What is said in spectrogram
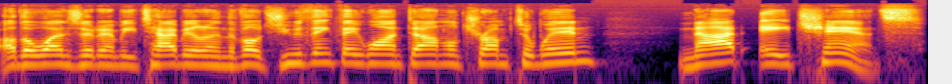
are the ones that are going to be tabulating the votes. You think they want Donald Trump to win? Not a chance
